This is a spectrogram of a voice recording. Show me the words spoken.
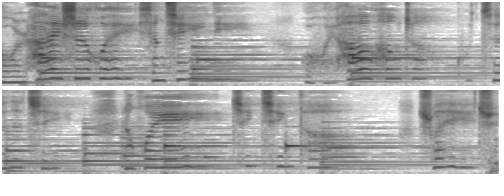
偶尔还是会想起你，我会好好照顾自己，让回忆轻轻地睡去。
